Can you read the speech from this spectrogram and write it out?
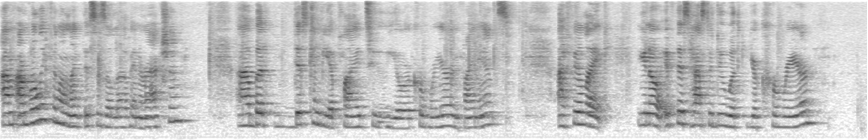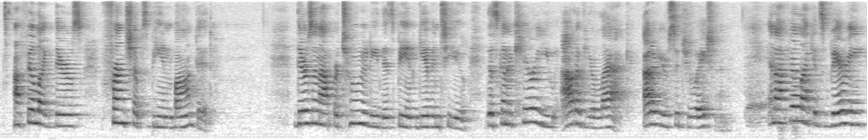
I'm, I'm really feeling like this is a love interaction. Uh, but this can be applied to your career and finance. I feel like, you know, if this has to do with your career, I feel like there's friendships being bonded. There's an opportunity that's being given to you that's going to carry you out of your lack, out of your situation. And I feel like it's very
